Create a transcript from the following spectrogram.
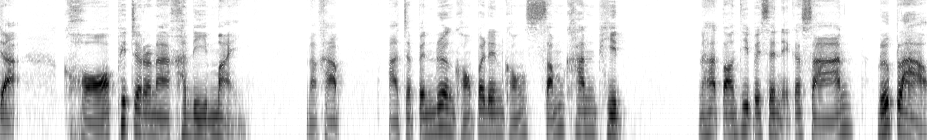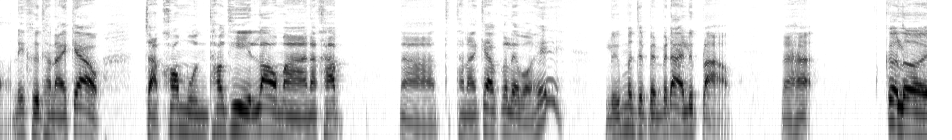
จะขอพิจารณาคดีใหม่นะครับ อาจจะเป็นเรื่องของประเด็นของสำคัญผิด นะฮะตอนที่ไปเซ็นเอกสารหรือเปล่า นี่คือทนายแก้วจากข้อมูลเท่าที่เล่ามานะครับทนายแก้วก็เลยบอกเฮ้ยหรือมันจะเป็นไปได้หรือเปล่านะฮะก็เลย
